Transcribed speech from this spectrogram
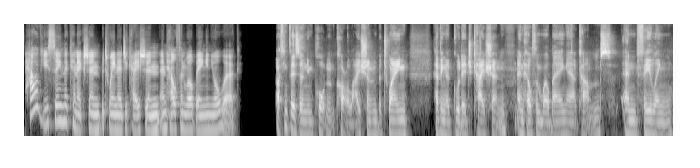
how have you seen the connection between education and health and well-being in your work? I think there's an important correlation between having a good education and health and well-being outcomes and feeling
